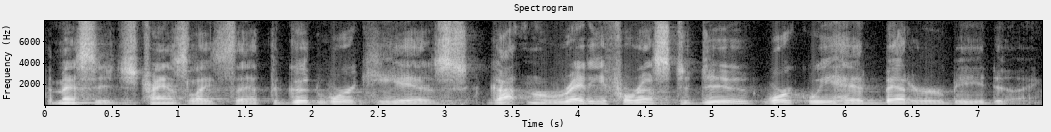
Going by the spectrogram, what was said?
The message translates that the good work he has gotten ready for us to do, work we had better be doing.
